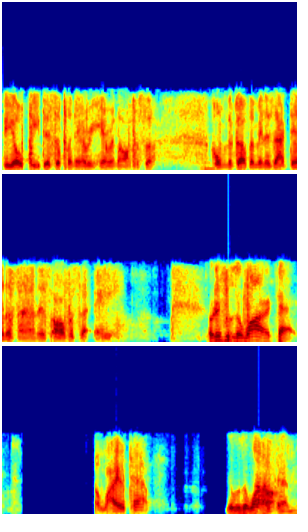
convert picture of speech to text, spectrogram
BOP disciplinary hearing officer, whom the government is identifying as Officer A. So this was a wiretap. A wiretap? It was a wiretap.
